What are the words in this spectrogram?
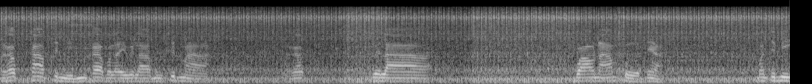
นะครับคราบสนิมคราบอะไรเวลามันขึ้นมานะครับ เวลาวาล์วน้ำเปิดเนี่ยมันจะมี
